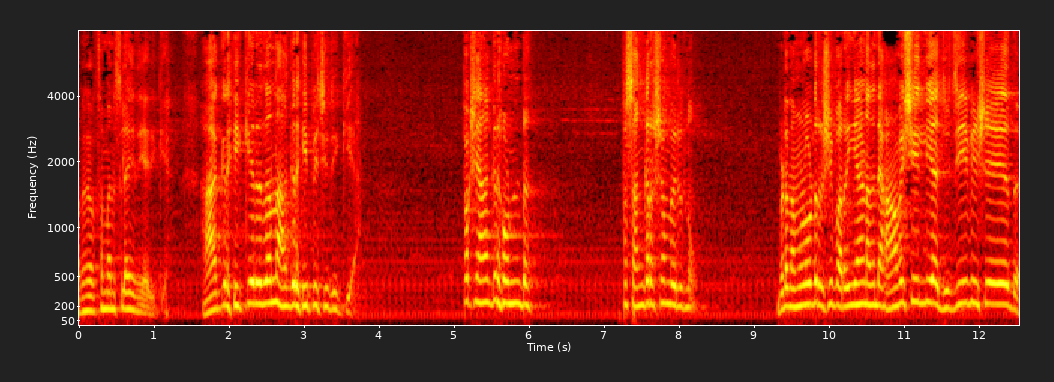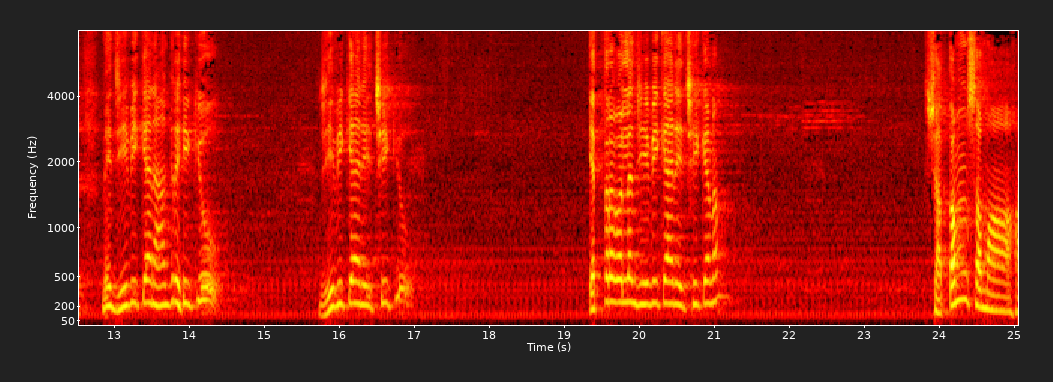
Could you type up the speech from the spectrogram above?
പറഞ്ഞർത്ഥം മനസ്സിലായി വിചാരിക്കുക. ആഗ്രഹിക്കരുതെന്ന് ആഗ്രഹിപ്പിച്ചിരിക്കുക. പക്ഷെ ആഗ്രഹമുണ്ട്. ഇപ്പൊ സംഘർഷം വരുന്നു. ഇവിടെ നമ്മളോട് ഋഷി പറയുകയാണ് അതിന്റെ ആവശ്യമില്ല ജുജീവിഷേത്. നീ ജീവിക്കാൻ ആഗ്രഹിക്കൂ. ജീവിക്കാൻ ഇച്ഛിക്കൂ. എത്ര കൊല്ലം ജീവിക്കാൻ ഇച്ഛിക്കണം? ശതം സമാഹ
